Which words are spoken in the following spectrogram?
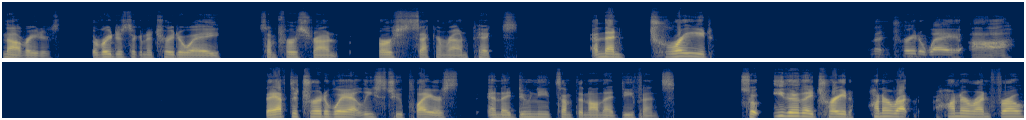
Not Raiders. The Raiders are going to trade away some first round, first, second round picks, and then trade, and then trade away. Uh they have to trade away at least two players, and they do need something on that defense. So either they trade Hunter Re- Hunter Renfrow.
